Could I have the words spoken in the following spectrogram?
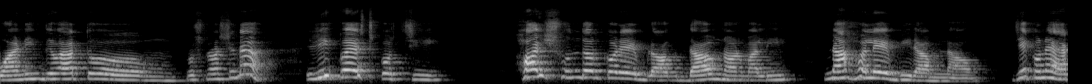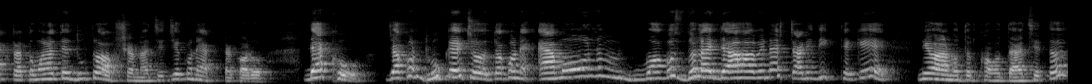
ওয়ার্নিং দেওয়ার তো প্রশ্ন আসে না? রিকোয়েস্ট করছি। হয় সুন্দর করে ব্লগ দাও নর্মালি না হলে বিরাম নাও। যে কোনো একটা, তোমার হাতে দুটো অপশান আছে যে কোনো একটা করো। দেখো, যখন ঢুকেছো, তখন এমন মগজ ধোলাই দেওয়া হবে না, চারিদিক থেকে নেওয়ার মতন ক্ষমতা আছে তো?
